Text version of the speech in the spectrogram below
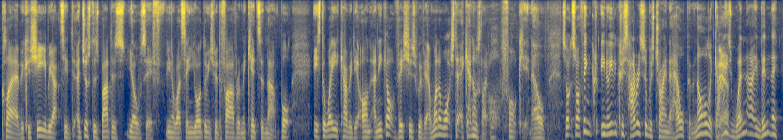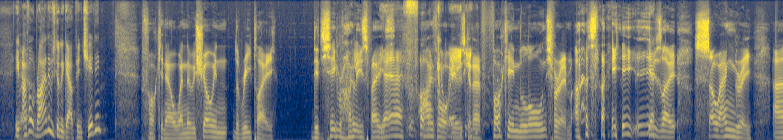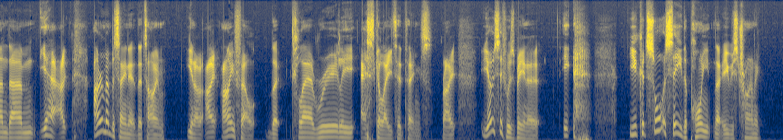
Claire because she reacted uh, just as bad as Joseph, you know, like saying, You doing this with the father of my kids and that. But it's the way he carried it on and he got vicious with it. And when I watched it again, I was like, Oh, fucking hell. So, so I think, you know, even Chris Harrison was trying to help him and all the guys yeah. went at him, didn't they? Yeah. I thought Riley was going to get up and chin him. Fucking hell. When they were showing the replay, did you see Riley's face? Yeah, I thought me. he was gonna fucking launch for him. I was like, he, he yeah. was like so angry, and um, yeah, I, I remember saying it at the time. You know, I I felt that Claire really escalated things. Right, Joseph was being a. He, you could sort of see the point that he was trying to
